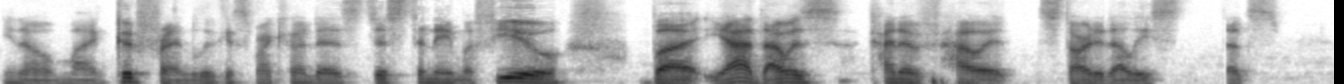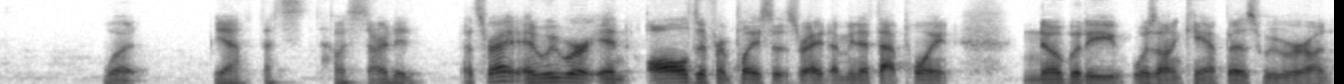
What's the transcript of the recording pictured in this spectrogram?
you know my good friend Lucas Marcondes, just to name a few. But yeah, that was kind of how it started. At least that's what, yeah, that's how it started. That's right. And we were in all different places, right? I mean, at that point, nobody was on campus. We were on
